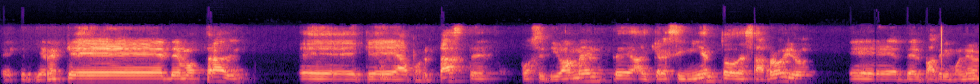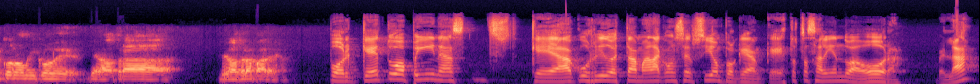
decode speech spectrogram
Este, tienes que demostrar eh, que aportaste positivamente al crecimiento, desarrollo eh, del patrimonio económico de, la otra, de la otra pareja. ¿Por qué tú opinas que ha ocurrido esta mala concepción? Porque aunque esto está saliendo ahora, ¿verdad?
